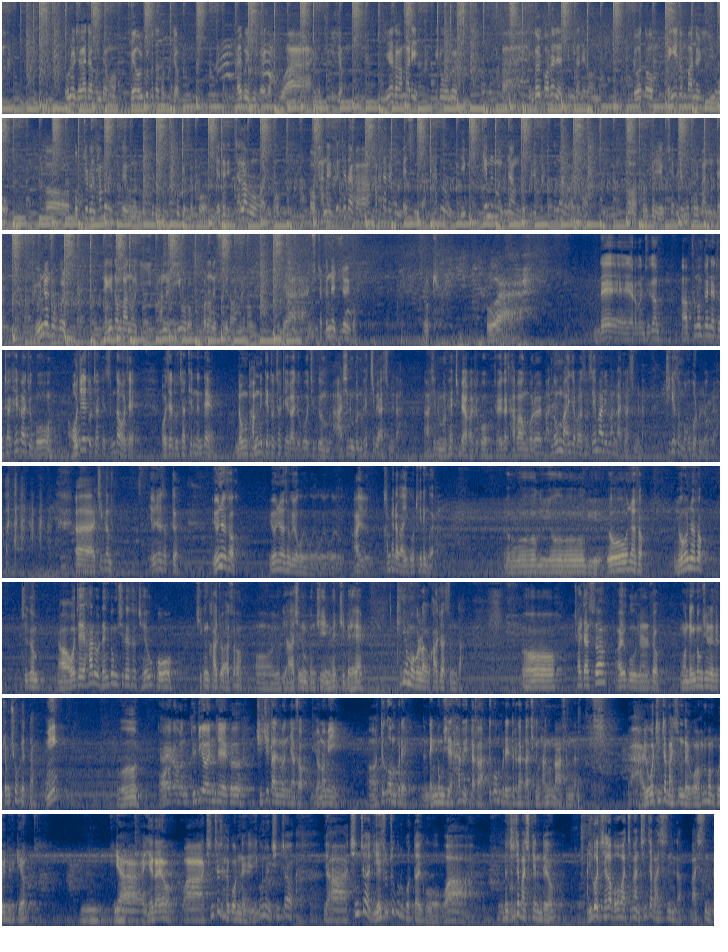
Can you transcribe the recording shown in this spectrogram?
오늘 제가 잡은 병어. 제 얼굴보다 더 크죠? 잘 보이십니까, 이거? 와, 이거 죽이죠? 이 녀석 한 마리, 이로 오늘, 와, 이걸 걸어냈습니다, 제가 오늘. 그것도 뱅이전 바늘 2호. 어, 목줄은 3호를 썼어요. 오늘 목줄은 좀 두껍겠었고, 얘들이 잘라 먹어가지고, 어, 바늘 끝에다가 합사를 좀 맸습니다. 하도 얘기, 깨물면 그냥 목줄이 뚝뚝 끊어져가지고, 어, 그렇게 채비를 해서 해봤는데, 요 녀석을 뱅이던 바늘 2, 바늘 2호로 걸어냈습니다. 이야, 진짜 끝내주죠, 이거. 이렇게. 우와. 네, 여러분 지금 아, 프놈펜에 도착해가지고 어제 도착했습니다. 어제 어제 도착했는데 너무 밤늦게 도착해가지고 지금 아시는 분 횟집에 왔습니다. 아시는 분 횟집에 와가지고 저희가 잡아온 거를 마- 너무 많이 잡아서 세 마리만 가져왔습니다. 튀겨서 먹어보려고요. 어, 지금 요 녀석들, 요 녀석, 요 녀석 요거 요거 요거 요거. 아유 카메라가 이거 어떻게 된 거야? 여기 여기 요 녀석 요 녀석 지금 아, 어제 하루 냉동실에서 재우고 지금 가져와서 어, 여기 아시는 분 지인 횟집에 튀겨 먹으려고 가져왔습니다. 어, 잘 잤어? 아이고 이 녀석 어, 냉동실에서 좀 치우겠다. 응? 어. 자, 여러분 드디어 이제 그 쥐쥐 닮은 녀석 요놈이 어, 뜨거운 불에 냉동실에 하루 있다가 뜨거운 불에 들어갔다 지금 방금 나왔습니다. 야, 요거 진짜 맛있습니다. 요거 한번 보여드릴게요. 음, 야, 얘가요. 와, 진짜 잘 구웠네. 이거는 진짜, 야, 진짜 예술적으로 구웠다 이거. 와, 진짜 맛있겠는데요? 이거 제가 먹어봤지만 진짜 맛있습니다. 맛있습니다.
